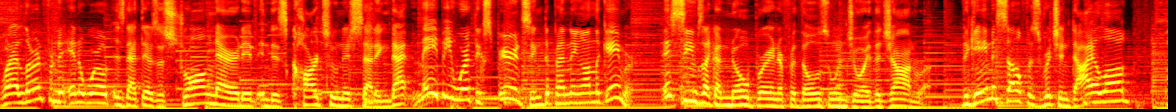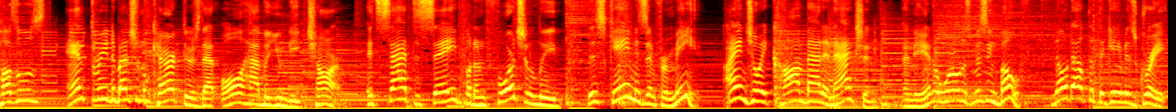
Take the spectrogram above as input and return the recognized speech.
What I learned from the Inner World is that there's a strong narrative in this cartoonish setting that may be worth experiencing depending on the gamer. It seems like a no-brainer for those who enjoy the genre. The game itself is rich in dialogue, puzzles, and three-dimensional characters that all have a unique charm. It's sad to say, but unfortunately, this game isn't for me. I enjoy combat and action, and the Inner World is missing both. No doubt that the game is great,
